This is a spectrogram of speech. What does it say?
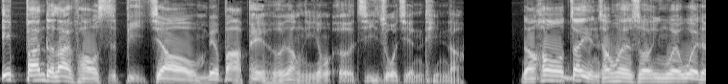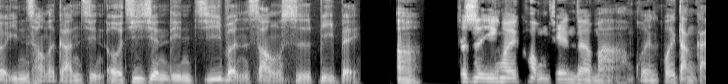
一般的 live house 比较没有办法配合让你用耳机做监听的。然后在演唱会的时候，因为为了音场的干净，耳机监听基本上是必备。嗯，就是因为空间的嘛，回回荡感。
